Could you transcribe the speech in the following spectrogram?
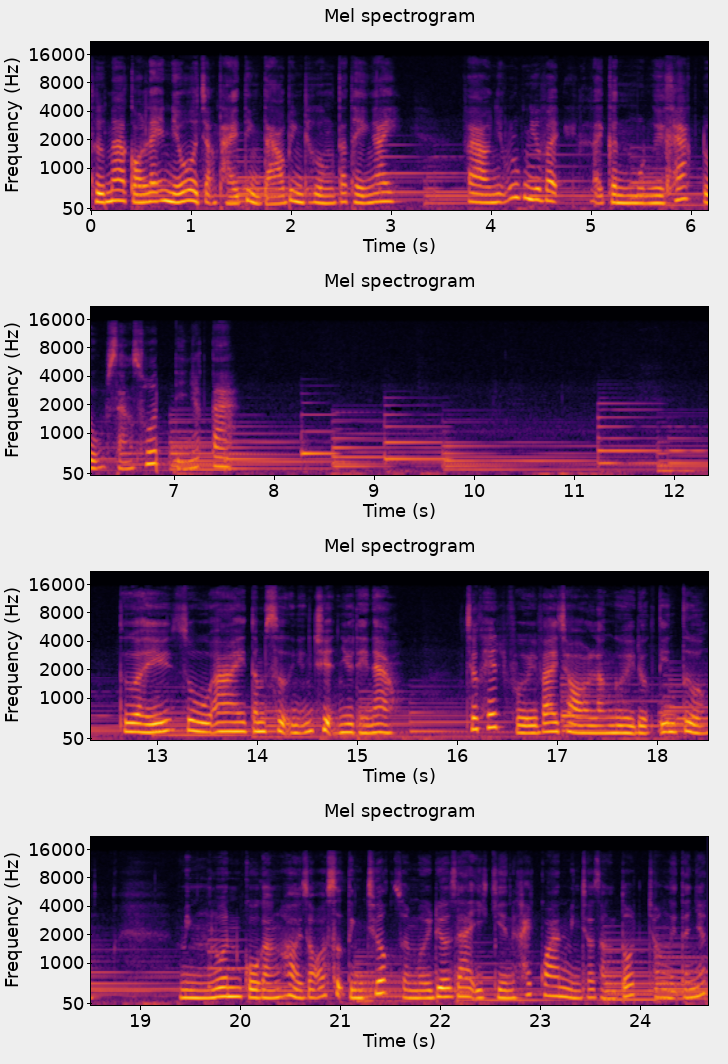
Thứ mà có lẽ nếu ở trạng thái tỉnh táo bình thường ta thấy ngay, vào những lúc như vậy lại cần một người khác đủ sáng suốt để nhắc ta. Thứ ấy, dù ai tâm sự những chuyện như thế nào, trước hết với vai trò là người được tin tưởng, mình luôn cố gắng hỏi rõ sự tình trước rồi mới đưa ra ý kiến khách quan mình cho rằng tốt cho người ta nhất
